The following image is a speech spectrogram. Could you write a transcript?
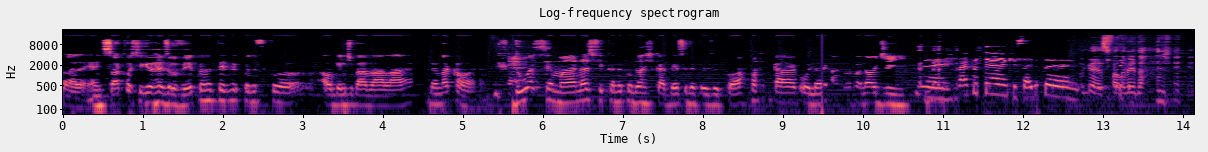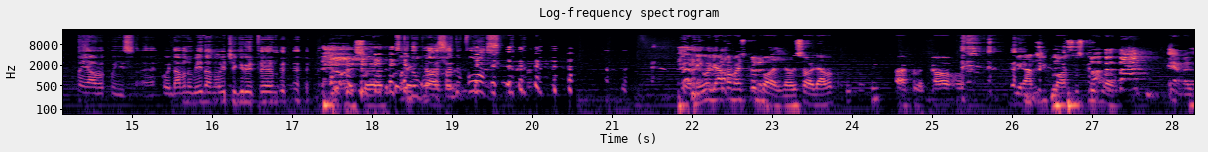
A gente só conseguiu resolver quando teve quando ficou alguém de babá lá dando a corda. É. Duas semanas ficando com dor de cabeça depois do corpo pra ficar olhando o Ronaldinho. É, vai pro tanque, sai do tanque. Lucas, fala a verdade sonhava com isso, né? Acordava no meio da noite gritando. sai do boss, sai do boss! Eu nem olhava mais pro boss, né? Eu só olhava pro tentáculo. Ficava virado de costas pro boss. É, mas.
